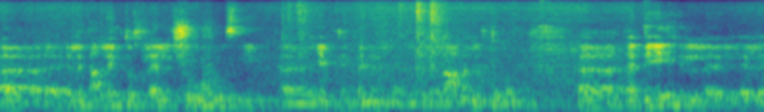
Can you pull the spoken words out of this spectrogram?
آه، اللي اتعلمته خلال شهور وسنين آه، يمكن من ال- العمل الطلابي. آه، قد إيه ال- ال- ال-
